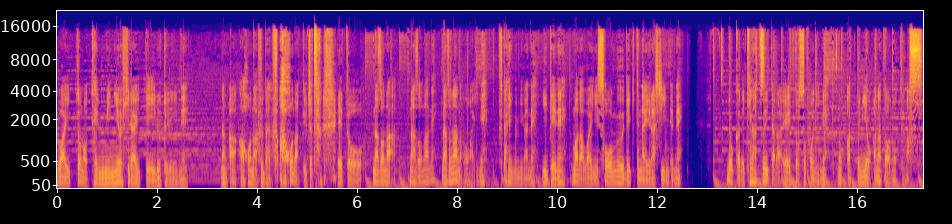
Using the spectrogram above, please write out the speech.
Y との天秤を開いているというね、なんかアホなふだ、アホなって言っちゃった。えっと、謎な、謎なね、謎なの方がいいね。二人組がね、いてね、まだ Y に遭遇できてないらしいんでね。どっかで気がついたら、えっ、ー、と、そこにね、乗っかってみようかなとは思ってます。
